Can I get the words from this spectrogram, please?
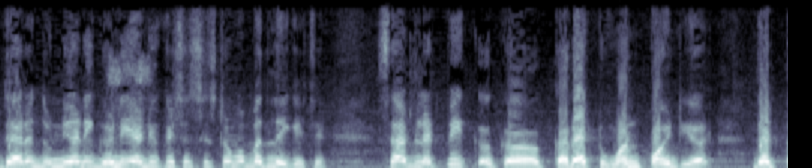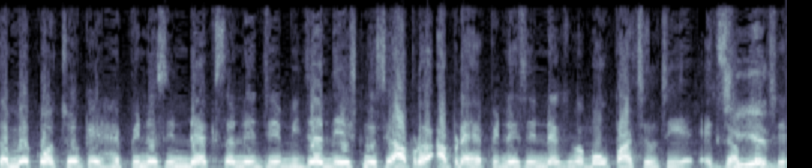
જ્યારે દુનિયાની ઘણી એડ્યુકેશન સિસ્ટમો બદલાઈ ગઈ છે. સાહેબ let me correct one point year that તમે કહો છો કે હેપીનેસ ઇન્ડેક્સ અને જે બીજા દેશનો છે આપણે આપણે હેપીનેસ ઇન્ડેક્સમાં બહુ પાછળ છીએ એક્ઝામ્પલ છે.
